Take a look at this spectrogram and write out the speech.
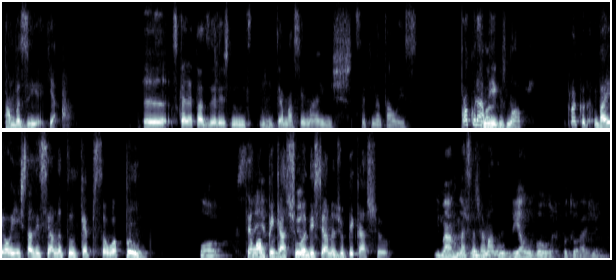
Tão vazia, já. Uh, se calhar está a dizer isto num, num tema assim mais sentimental isso. Procura Claro. amigos novos. Procura. Vai ao Insta, adiciona tudo que é pessoa. Pum! Logo. Tem lá um Pikachu, adicionas o Pikachu. E mandas começa a chamar- o, real boas para toda a gente.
